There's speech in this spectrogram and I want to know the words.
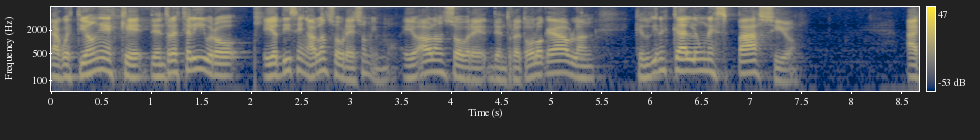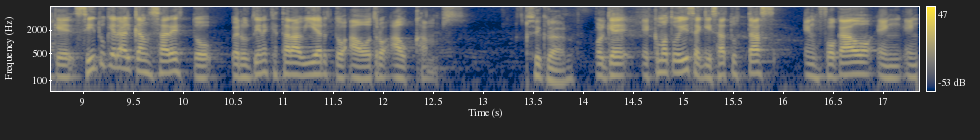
la cuestión es que dentro de este libro, ellos dicen, hablan sobre eso mismo. Ellos hablan sobre, dentro de todo lo que hablan, que tú tienes que darle un espacio a que si tú quieres alcanzar esto, pero tú tienes que estar abierto a otros outcomes. Sí, claro. Porque es como tú dices, quizás tú estás enfocado en, en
